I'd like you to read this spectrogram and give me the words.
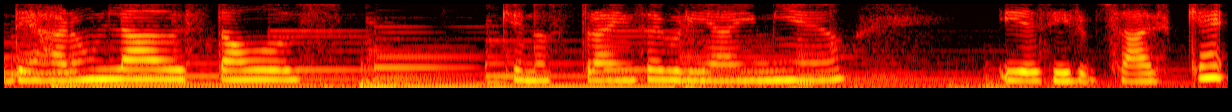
dejar a un lado esta voz que nos trae inseguridad y miedo y decir, ¿sabes qué?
